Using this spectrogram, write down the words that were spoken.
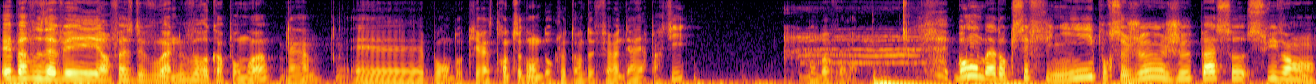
Et bah vous avez en face de vous un nouveau record pour moi. hein. Et bon, donc il reste 30 secondes, donc le temps de faire une dernière partie. Bon bah voilà. Bon bah donc c'est fini pour ce jeu, je passe au suivant.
